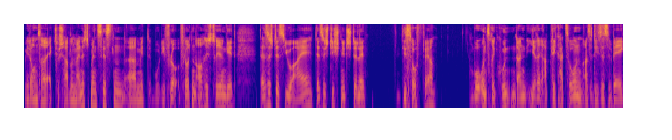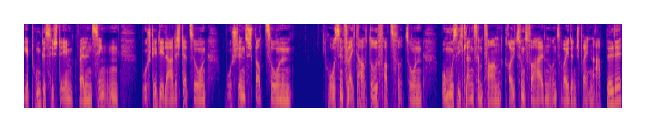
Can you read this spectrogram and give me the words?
mit unserer Active Shuttle Management System, äh, mit, wo die Flottenorchestrierung geht. Das ist das UI, das ist die Schnittstelle, die Software, wo unsere Kunden dann ihre Applikation, also dieses Wege-Punktesystem, Quellen senken, wo steht die Ladestation, wo stehen Sperrzonen, wo sind vielleicht auch Durchfahrtszonen, wo muss ich langsam fahren, Kreuzungsverhalten und so weiter entsprechend abbilde.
